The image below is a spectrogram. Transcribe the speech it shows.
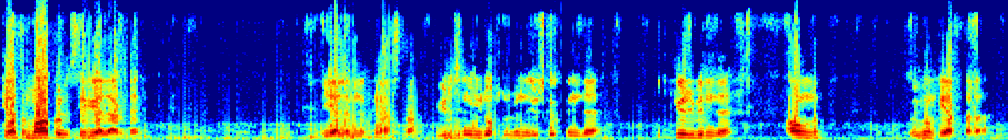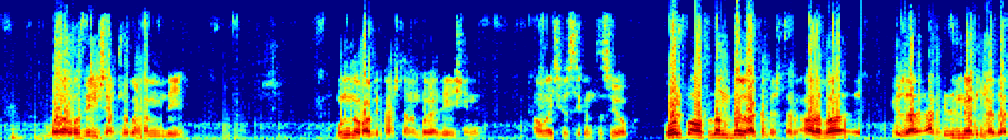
Fiyatı makul seviyelerde. Diğerlerine kıyasla. 120, 130 binde, 140 binde, 200 binde alınıp uygun fiyatlara. Boyalı değişen çok önemli değil. Bunun da var birkaç tane boya değişeni. Ama hiçbir sıkıntısı yok. Golf 6'dan böyle arkadaşlar. Araba e, güzel. Herkesi memnun eder.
